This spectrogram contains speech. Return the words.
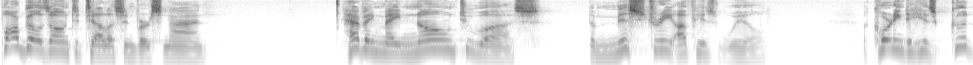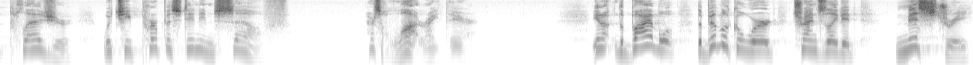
Paul goes on to tell us in verse 9 having made known to us the mystery of his will, according to his good pleasure, which he purposed in himself. There's a lot right there. You know, the Bible, the biblical word translated mystery,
